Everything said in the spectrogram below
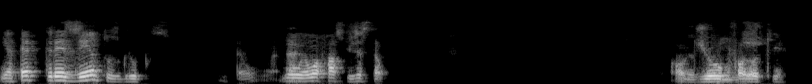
em até 300 grupos. Então, não é, é uma fácil gestão. Ó, o Diogo falou aqui.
